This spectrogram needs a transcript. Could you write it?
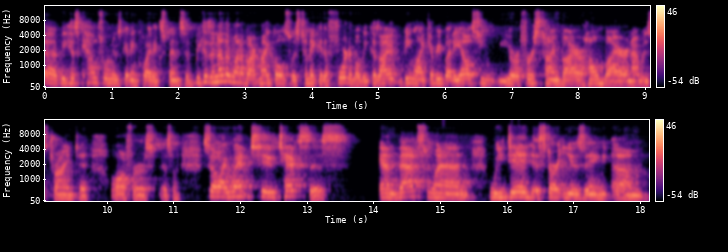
uh, because California was getting quite expensive. Because another one of our my goals was to make it affordable. Because I, being like everybody else, you you're a first time buyer, home buyer, and I was trying to offer. A, So I went to Texas, and that's when we did start using. Um,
